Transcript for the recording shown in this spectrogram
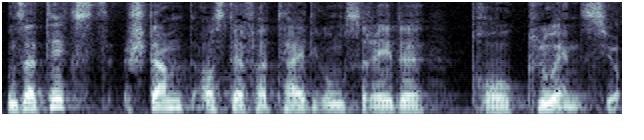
Unser Text stammt aus der Verteidigungsrede Pro Cluentio.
